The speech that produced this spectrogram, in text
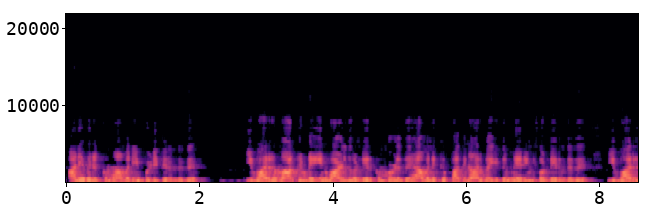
அனைவருக்கும் அவனை பிடித்திருந்தது. இவ்வாறு மார்க்கண்டேயன் வாழ்ந்து கொண்டிருக்கும் பொழுது அவனுக்கு பதினாறு வயதும் நெருங்கி கொண்டிருந்தது. இவ்வாறு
